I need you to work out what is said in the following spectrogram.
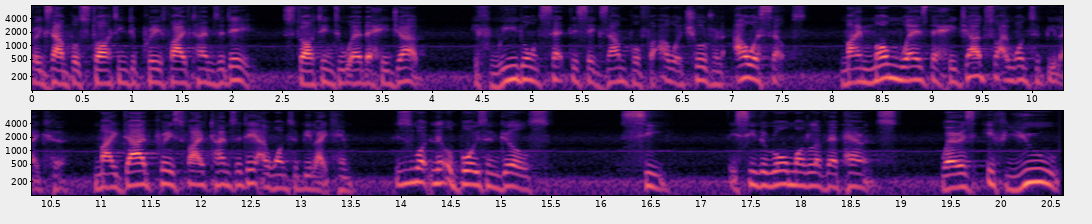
For example, starting to pray five times a day, starting to wear the hijab. If we don't set this example for our children ourselves, my mom wears the hijab, so I want to be like her. My dad prays five times a day, I want to be like him. This is what little boys and girls see. They see the role model of their parents. Whereas if you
